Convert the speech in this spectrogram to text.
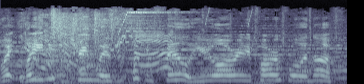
Wait, what you need to train with fucking Phil? You're already powerful enough.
